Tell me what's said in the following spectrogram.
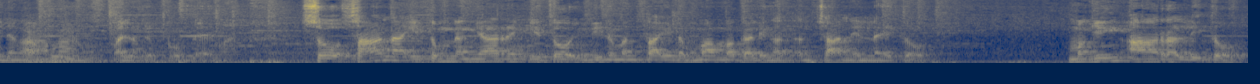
Yan ang po yung malaking problema. So, sana itong nangyaring ito, hindi naman tayo nagmamagaling at ang channel na ito, maging aral ito.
